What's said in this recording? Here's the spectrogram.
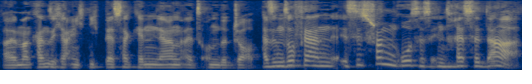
weil man kann sich ja eigentlich nicht besser kennenlernen als on the job. Also insofern ist es schon ein großes Interesse da.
